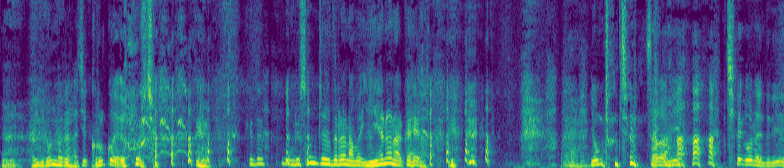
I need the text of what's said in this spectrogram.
왜 이런 노래를 하지? 그럴 거예요. 그렇죠. 예. 근데 우리 손주들은 아마 이해는 할 거예요. 용돈 주는 사람이 최고는 애들이.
